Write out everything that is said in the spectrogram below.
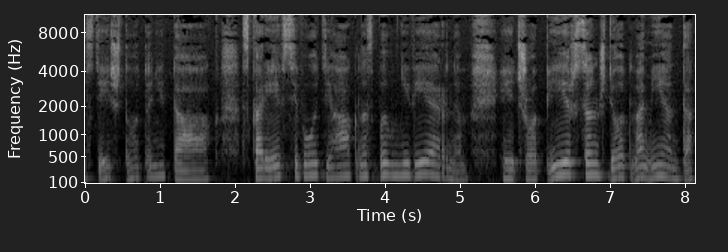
здесь что-то не так. Скорее всего, диагноз был неверным, и Джо Пирсон ждет момента,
